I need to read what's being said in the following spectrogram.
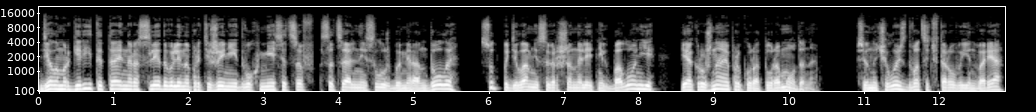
Дело Маргариты тайно расследовали на протяжении двух месяцев социальные службы Мирандолы, суд по делам несовершеннолетних Болоньи и окружная прокуратура Модена. Все началось 22 января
